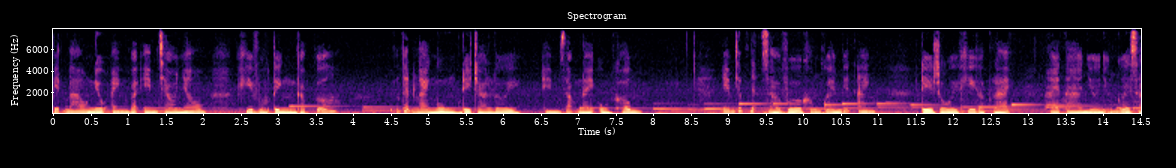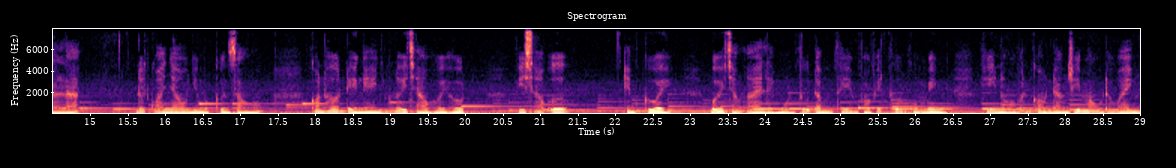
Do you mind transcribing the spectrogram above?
biết bao nếu anh và em chào nhau khi vô tình gặp gỡ. Cũng thật ngại ngùng để trả lời em dạo này ổn không? Em chấp nhận giả vờ không quen biết anh. Để rồi khi gặp lại, hai ta như những người xa lạ, lướt qua nhau như một cơn gió. Còn hơn để nghe những lời chào hời hợt. Vì sao ư? Em cười, bởi chẳng ai lại muốn tự đâm thêm vào vết thương của mình khi nó vẫn còn đang rỉ máu đâu anh.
